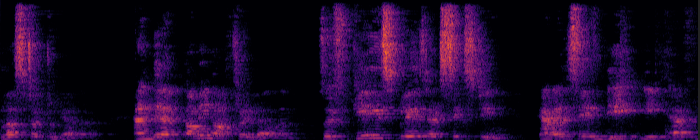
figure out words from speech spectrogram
clustered together and they are coming after 11. So if K is placed at 16, can I say D, E, F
